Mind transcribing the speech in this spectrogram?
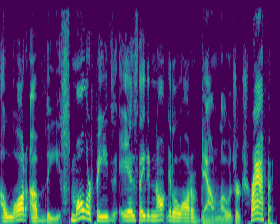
a lot of the smaller feeds is they did not get a lot of downloads or traffic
